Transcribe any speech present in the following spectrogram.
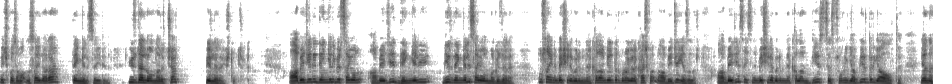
3 basamaklı sayılara dengeli sayı denir. Yüzlerle onları çarp birlere eşit olacak. ABC'de dengeli bir sayı ol ABC dengeli bir dengeli sayı olmak üzere bu sayının 5 ile bölümünden kalan 1'dir. Buna göre kaç farklı ABC yazılır? ABC sayısının 5 ile bölümünden kalan 1 ise sonu ya 1'dir ya 6. Yani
